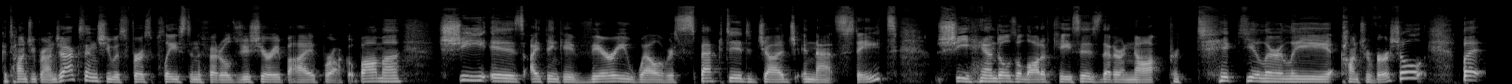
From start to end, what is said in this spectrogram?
Ketanji Brown Jackson, she was first placed in the federal judiciary by Barack Obama. She is, I think, a very well respected judge in that state. She handles a lot of cases that are not particularly controversial, but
